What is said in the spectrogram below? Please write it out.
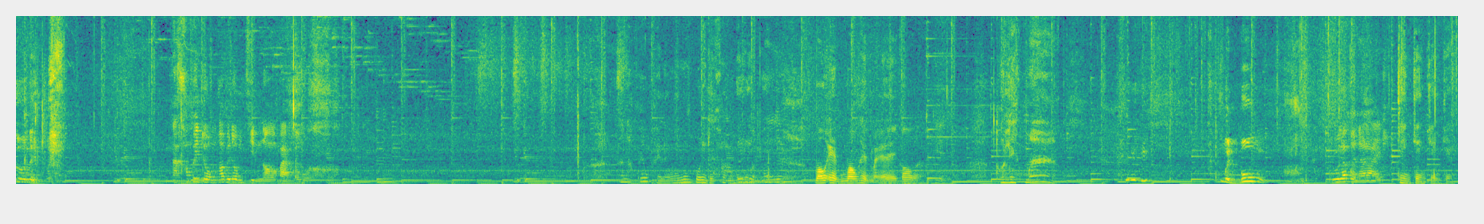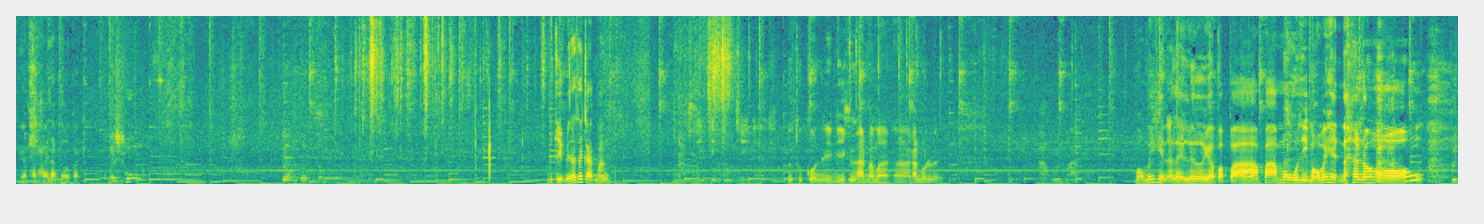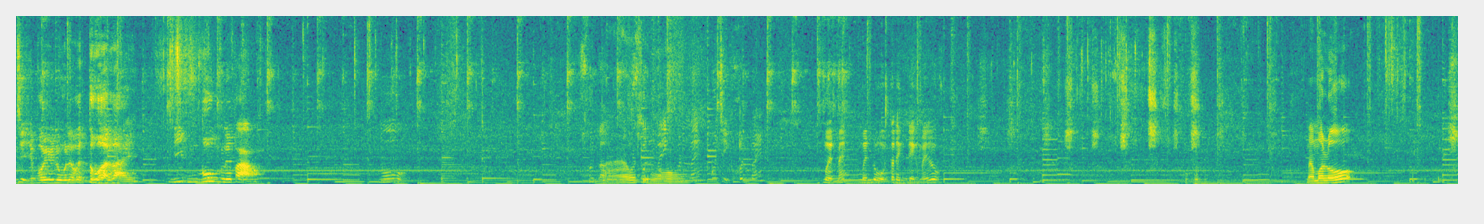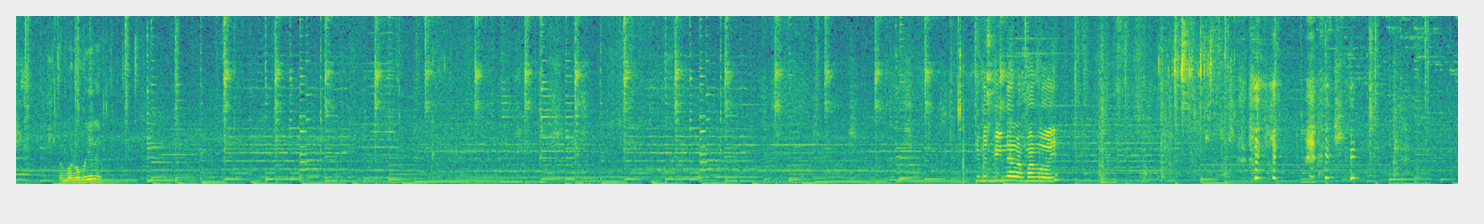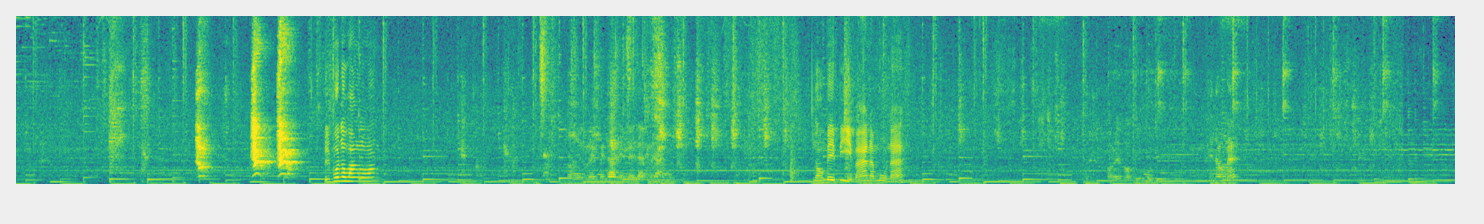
ตัวเล็กอะเข้าไปดมเข้าไปดมกลิ่นน้องปากโตน่ารักไม่ไหวแล้วว่าลูกคุณทุกคนมองเอ็ดมองเห็นไหมในกล้องอะ ตัวเล็กมาก เหมือนบุ้งรู้แล้วเหมือนอะไร เก่งเก่งเก่งเก่งเดี๋ยวปะท้ายจับน้องก่อนเหมือนบุ้งดมดมดมมูจิไม่น่าจะกัดมั้งไม่จิตบุจีแน่เลยคือทุกคนดีๆคือหันมามาหากันหมดเลย อะวุ่นวายมองไม่เห็นอะไรเลยอะป๊าป๊าป๊าโมจิมองไม่เห็นหน้าน้อง คุณจิยังไม่รู้เลยว่าตัวอะไร นี่บุ้งหรือเปล่า งูคุณเหรออ้าวจิคุณไหมงูคุณไหมคุณจิคุณไหมเหมือนไหมเหมือนหนูตอนเด็กๆไหมลูกมาโมรุมาโมรุมานี่เลยที่มันวิ่งน่ารักมากเลย เป็นพลระวังระวังเล่นไม่ได้เล่นแหละไม่ได้น้องเบบีมากนะหมูนะเอาเล่นของพี่มุนให้น้องนะ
